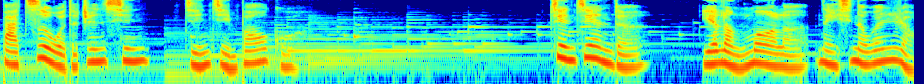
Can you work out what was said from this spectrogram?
把自我的真心紧紧包裹，渐渐的也冷漠了内心的温柔，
